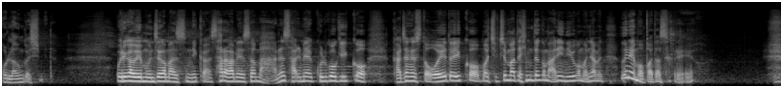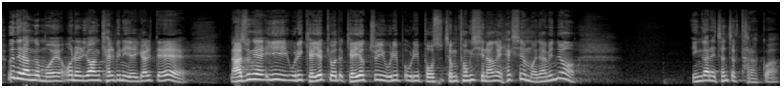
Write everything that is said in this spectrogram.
올라온 것입니다. 우리가 왜 문제가 많습니까? 살아가면서 많은 삶의 굴곡이 있고 가정에서도 오해도 있고 뭐 집집마다 힘든 거 많이 이유가 뭐냐면 은혜 못 받아서 그래요. 은혜란 건 뭐예요? 오늘 요한 켈빈이 얘기할 때 나중에 이 우리 개혁교 개혁주의 우리 우리 보수 정통 신앙의 핵심은 뭐냐면요. 인간의 전적 타락과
